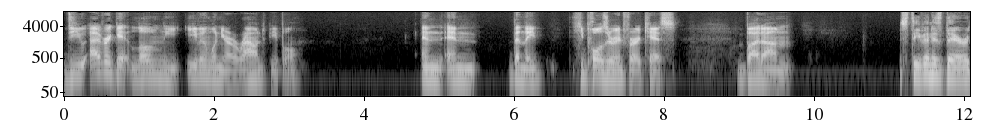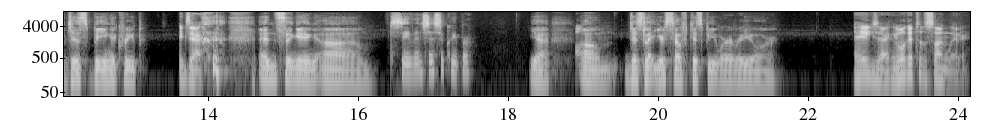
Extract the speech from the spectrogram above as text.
do you ever get lonely even when you're around people? And and then they he pulls her in for a kiss. But um Steven is there just being a creep. Exactly. And singing um Steven's just a creeper. yeah. Um just let yourself just be wherever you are exactly. We'll get to the song later.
